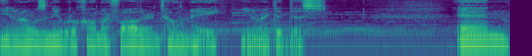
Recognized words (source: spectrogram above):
you know, I wasn't able to call my father and tell him, hey, you know, I did this. And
